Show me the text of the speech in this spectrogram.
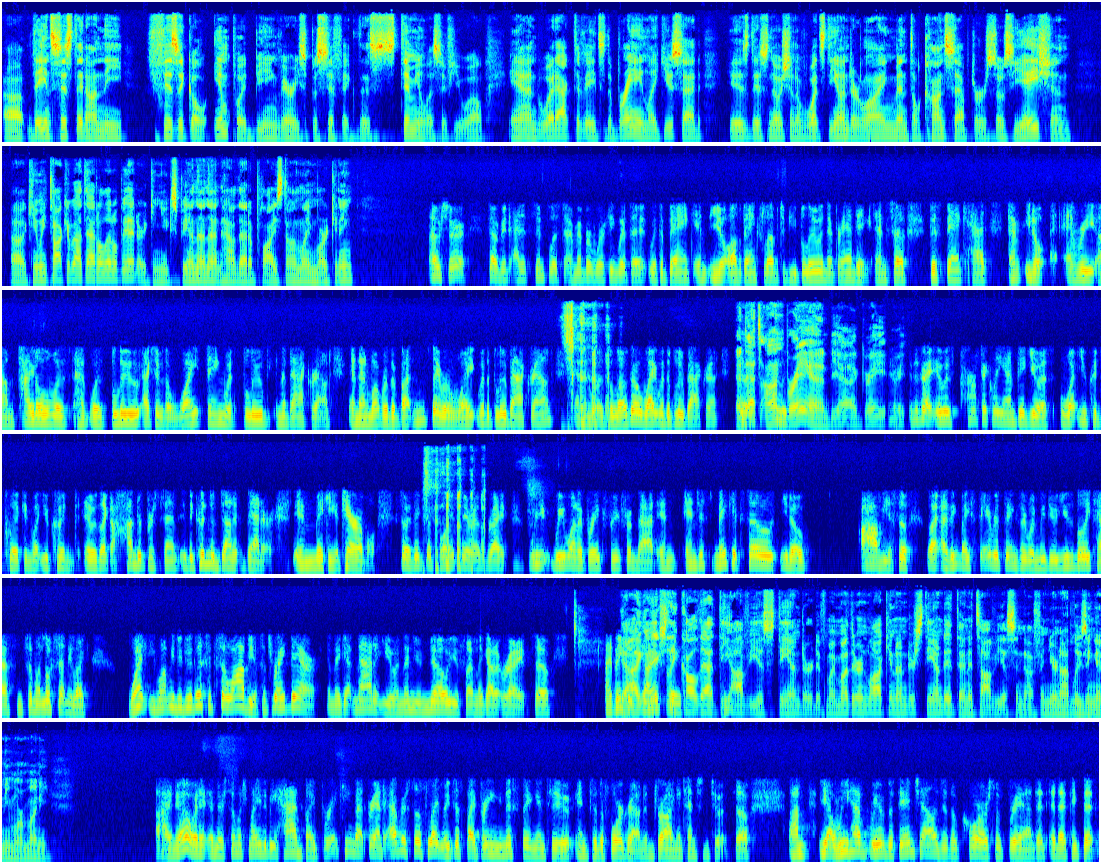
uh, they insisted on the physical input being very specific, the stimulus, if you will. And what activates the brain, like you said, is this notion of what's the underlying mental concept or association. Uh, can we talk about that a little bit, or can you expand on that and how that applies to online marketing? Oh, sure. So I mean, at its simplest, I remember working with a with a bank, and you know, all the banks love to be blue in their branding, and so this bank had, every, you know, every um, title was was blue. Actually, it was a white thing with blue in the background, and then what were the buttons? They were white with a blue background, and then what was the logo? White with a blue background. and that's on was- brand. Yeah, great. Right. That's right. It was perfectly ambiguous what you could click and what you couldn't. It was like a hundred percent. They couldn't have done it better in making it terrible. So I think the point there is right. We we want to break free from that and and just make it so you know obvious. So I I think my favorite things are when we do usability tests and someone looks at me like, "What? You want me to do this? It's so obvious. It's right there," and they get mad at you, and then you know you finally got it right. So I think Yeah, I, I actually case- call that the mm-hmm. obvious standard. If my mother-in-law can understand it, then it's obvious enough, and you're not losing any more money. I know, and, and there's so much money to be had by breaking that brand ever so slightly, just by bringing this thing into into the foreground and drawing attention to it. So, um, yeah, we have we have the same challenges, of course, with brand, and, and I think that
